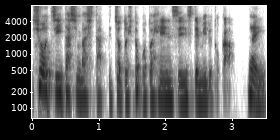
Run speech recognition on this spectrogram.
承知いたしましたってちょっと一言返信してみるとか。はい。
